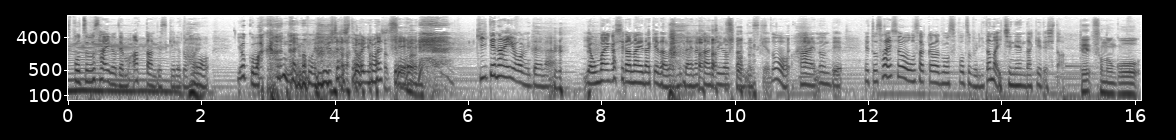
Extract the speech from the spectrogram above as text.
スポーツ部採用でもあったんですけれども、はよくわかんないまま入社しておりまして 聞いてないよみたいな。いやお前が知らないだけだろみたいな感じだったんですけど はい。なんで、えっと、最初大阪のスポーツ部にいたのは1年だけでした。でその後、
